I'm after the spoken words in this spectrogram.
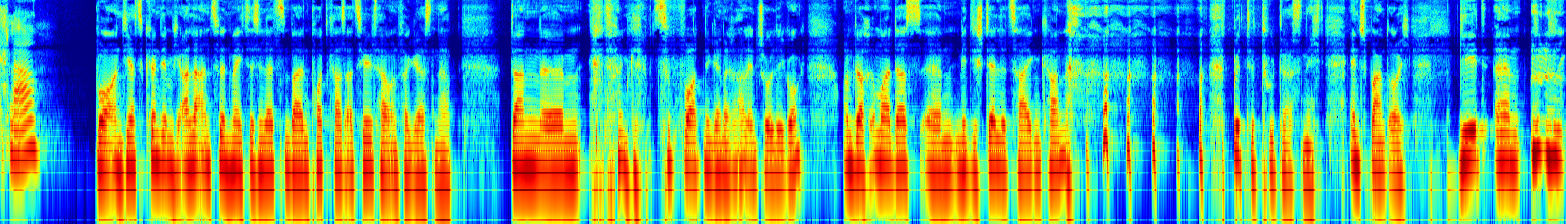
Klar. Boah, und jetzt könnt ihr mich alle anzünden, wenn ich das in den letzten beiden Podcasts erzählt habe und vergessen habe. Dann, ähm, dann gibt es sofort eine Generalentschuldigung. Und wer auch immer das ähm, mir die Stelle zeigen kann, bitte tut das nicht. Entspannt euch. Geht, ähm,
